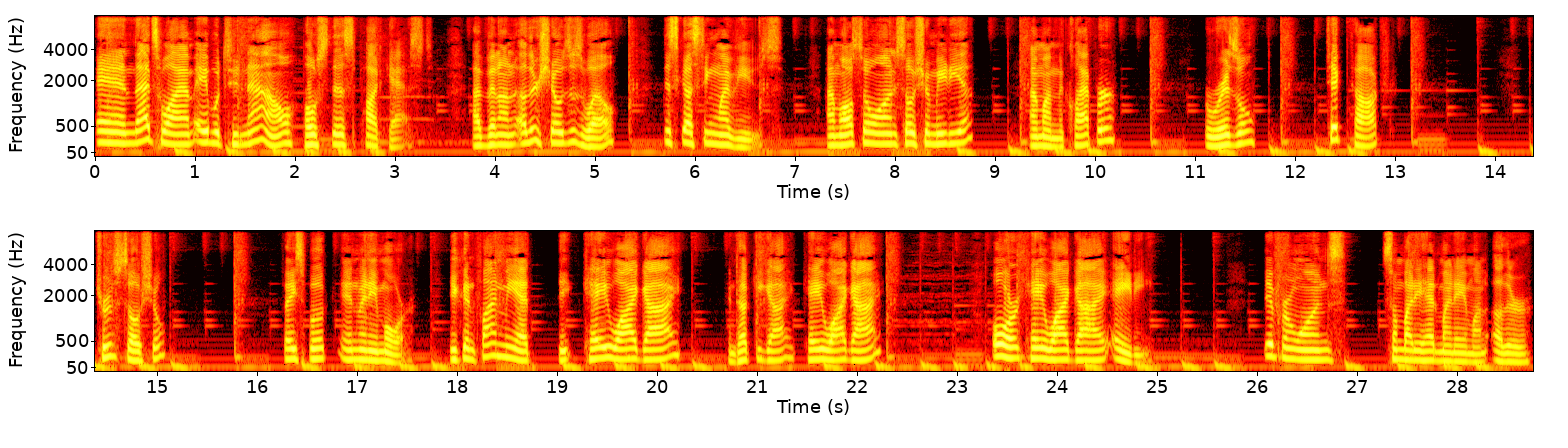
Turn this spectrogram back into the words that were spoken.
And that's why I'm able to now host this podcast. I've been on other shows as well, discussing my views. I'm also on social media. I'm on the Clapper, Rizzle, TikTok, Truth Social, Facebook, and many more. You can find me at the KY Guy, Kentucky Guy, KY Guy, or KY Guy 80. Different ones. Somebody had my name on other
